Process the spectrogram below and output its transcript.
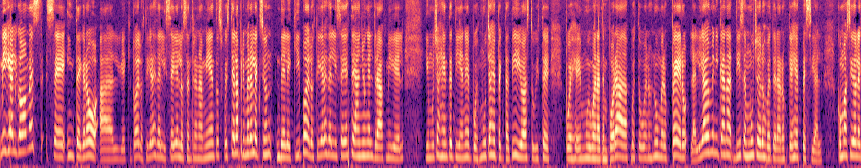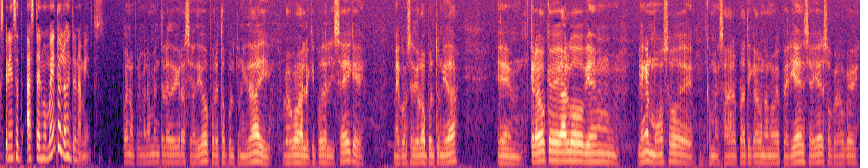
Miguel Gómez se integró al equipo de los Tigres del Licey en los entrenamientos. Fuiste la primera elección del equipo de los Tigres del Licey este año en el draft, Miguel, y mucha gente tiene pues muchas expectativas. Tuviste pues en muy buena temporada, has puesto buenos números, pero la Liga Dominicana dice mucho de los veteranos que es especial. ¿Cómo ha sido la experiencia hasta el momento en los entrenamientos? Bueno, primeramente le doy gracias a Dios por esta oportunidad y luego al equipo del Licey que me concedió la oportunidad. Eh, creo que algo bien bien hermoso de comenzar a practicar una nueva experiencia y eso. Creo que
